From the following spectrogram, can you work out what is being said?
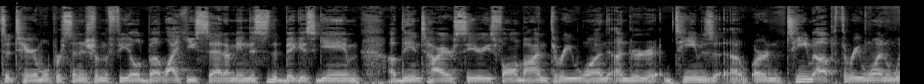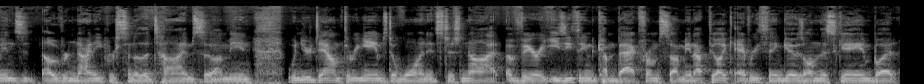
to a terrible percentage from the field, but like you said, I mean, this is the biggest game of the entire series. Falling behind three one under teams uh, or team up three one wins over ninety percent of the time. So I mean, when you're down three games to one, it's just not a very easy thing to come back from. So I mean, I feel like everything goes on this game, but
